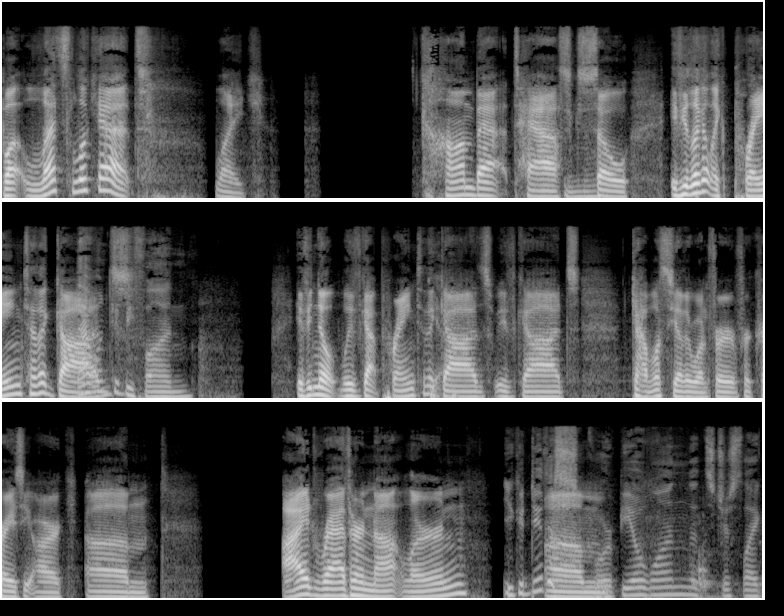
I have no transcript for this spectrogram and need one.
but let's look at like combat tasks Mhm. so if you look at like praying to the gods That one could be fun. if you know we've got praying to the Yeah. gods we've got god what's the other one for for crazy arc um i'd rather not learn You could do the Um, Scorpia one. That's just like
